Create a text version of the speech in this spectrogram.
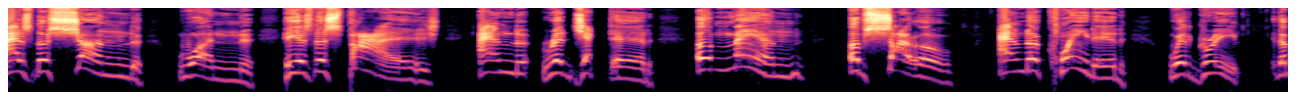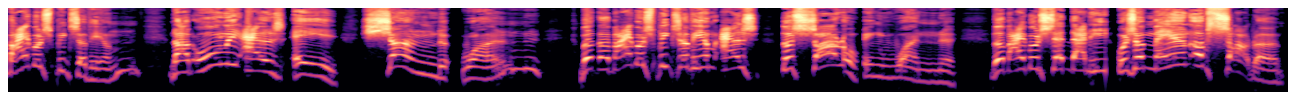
as the shunned one. He is despised and rejected, a man of sorrow and acquainted with grief. The Bible speaks of him not only as a shunned one, but the Bible speaks of him as the sorrowing one. The Bible said that he was a man of sorrow.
